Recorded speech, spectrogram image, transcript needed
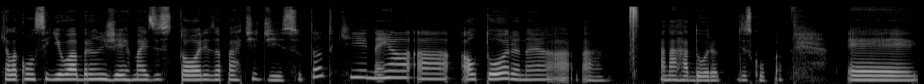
que ela conseguiu abranger mais histórias a partir disso. Tanto que nem a, a autora, né, a, a, a narradora, desculpa, é,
